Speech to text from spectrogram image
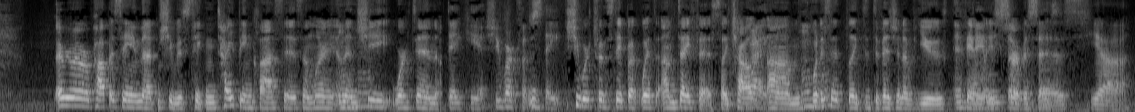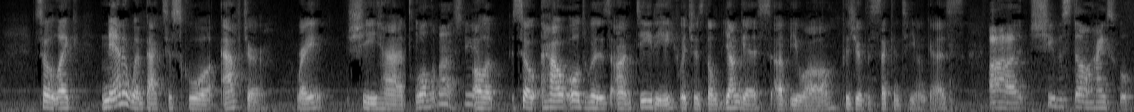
I remember Papa saying that she was taking typing classes and learning, and then she worked in. daycare she worked for the state She worked for the state, but with um, DYFS, like child. Right. Um, what is it? Like the Division of Youth And Family, Family Services. Services. Yeah. So like Nana went back to school after, right? She had all of us yeah. all of. So how old was Aunt Dee Dee, which is the youngest of you all, because you're the second to youngest. uh she was still in high school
